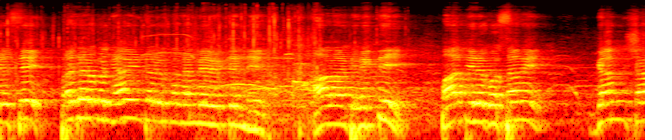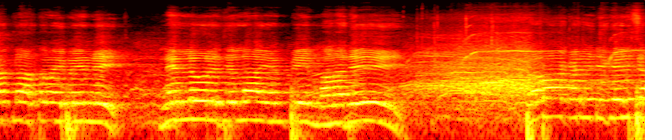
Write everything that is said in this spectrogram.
చేస్తే ప్రజలకు న్యాయం జరుగుతుంది నమ్మే వ్యక్తిని నేను. అలాంటి వ్యక్తి పార్టీలోకి వస్తానే గన్ షాట్లో అర్థమైపోయింది. నెల్లూరు జిల్లా ఎంపీ మనది. ప్రభాకర్ రెడ్డి గెలిచా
